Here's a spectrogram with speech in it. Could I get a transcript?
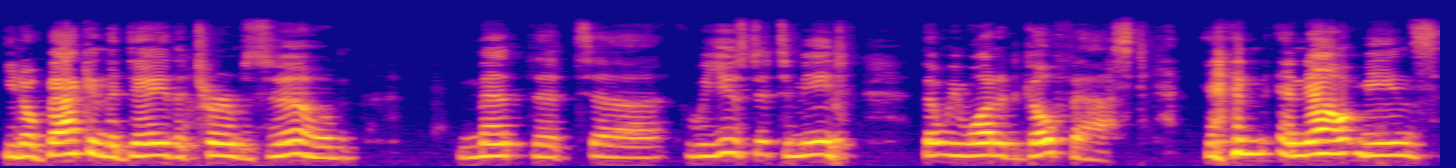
you know, back in the day, the term Zoom meant that uh, we used it to mean that we wanted to go fast. And, and now it means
